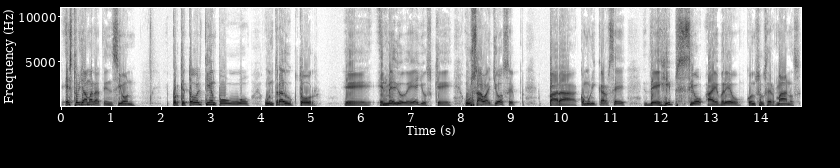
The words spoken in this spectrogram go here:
Esto llama la atención porque todo el tiempo hubo un traductor eh, en medio de ellos que usaba Joseph para comunicarse de egipcio a hebreo con sus hermanos.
